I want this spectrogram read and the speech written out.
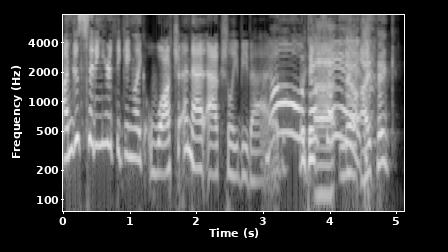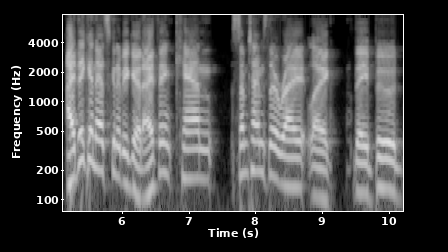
I'm just sitting here thinking, like, watch Annette actually be bad. no, don't Uh, say it. no, I think I think Annette's gonna be good. I think Cannes sometimes they're right. Like they booed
